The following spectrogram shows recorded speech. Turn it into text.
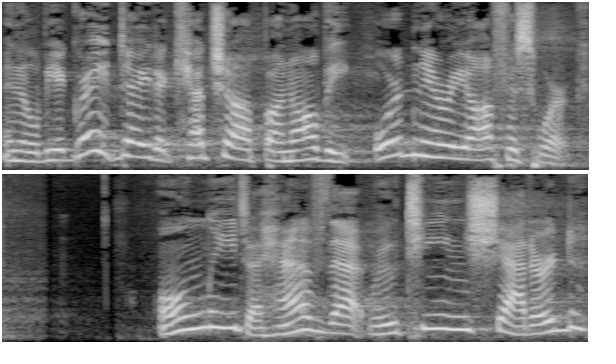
and it'll be a great day to catch up on all the ordinary office work, only to have that routine shattered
